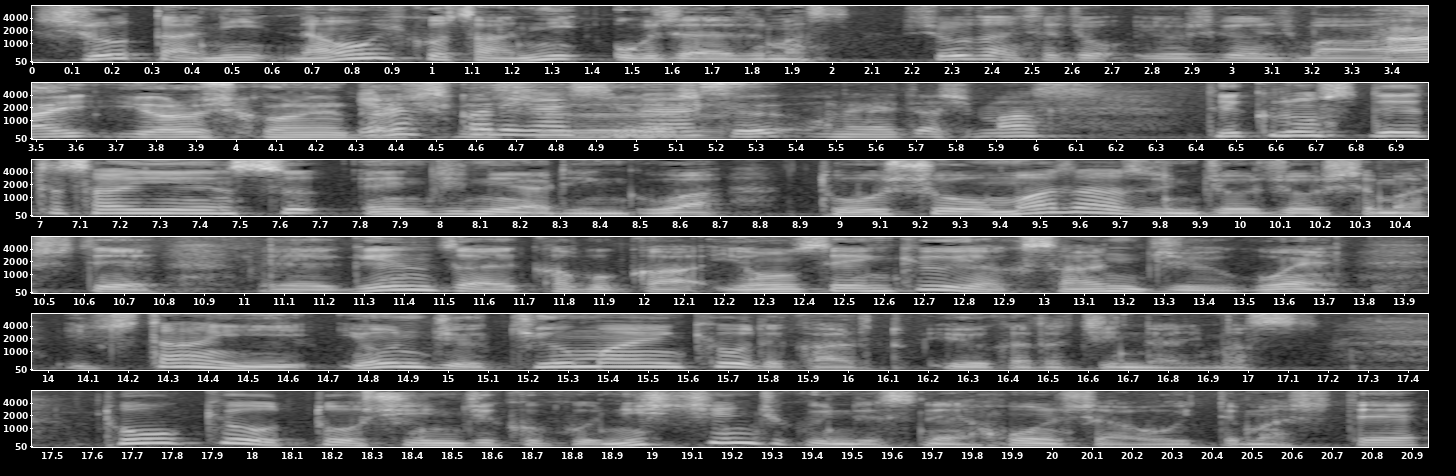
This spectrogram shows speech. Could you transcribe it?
白谷直彦さんにお越しいただいてます。白谷社長、よろしくお願いします。はい、よろしくお願いいたします。よろしくお願いします。よろしくお願いいたします。テクノスデータサイエンスエンジニアリングは東証マザーズに上場してまして、えー、現在株価4935円、1単位49万円強で買えるという形になります。東京都新宿区、西新宿にですね、本社を置いてまして、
